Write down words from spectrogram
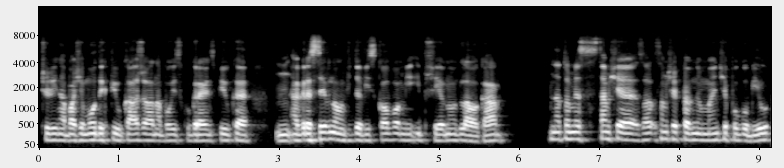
czyli na bazie młodych piłkarzy, a na boisku grając piłkę mm, agresywną, widowiskową i, i przyjemną dla oka. Natomiast sam się, sam się w pewnym momencie pogubił.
